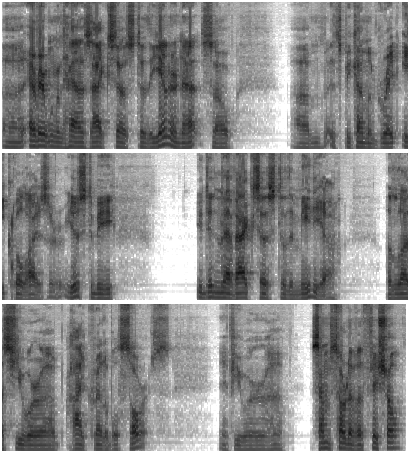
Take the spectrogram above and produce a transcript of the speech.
uh, everyone has access to the internet, so um, it's become a great equalizer. It used to be you didn't have access to the media unless you were a high credible source. If you were uh, some sort of official,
